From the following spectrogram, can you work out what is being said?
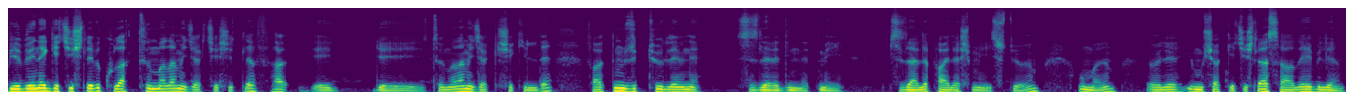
birbirine geçişleri kulak tırmalamayacak çeşitli, e, e, tırmalamayacak şekilde farklı müzik türlerini sizlere dinletmeyi sizlerle paylaşmayı istiyorum. Umarım öyle yumuşak geçişler sağlayabilirim.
